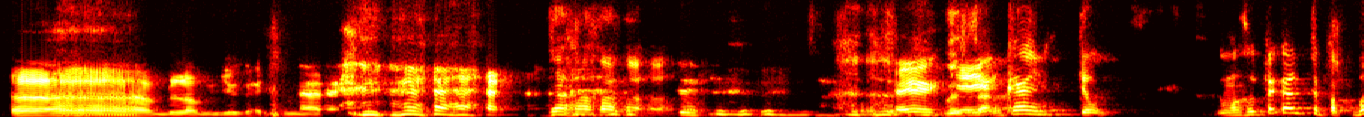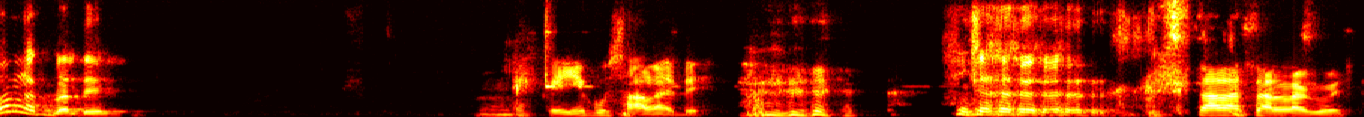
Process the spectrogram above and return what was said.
Eh, belum juga sebenarnya. eh, Gue sangka maksudnya kan cepet banget berarti. Hmm. eh, kayaknya gue salah deh. salah salah gue.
